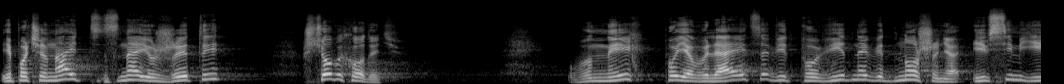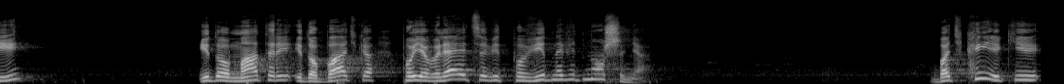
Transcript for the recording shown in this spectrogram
і починають з нею жити. Що виходить? В них появляється відповідне відношення і в сім'ї, і до матері, і до батька появляється відповідне відношення. Батьки, які,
